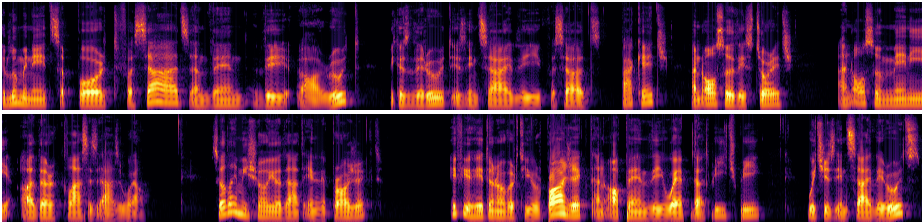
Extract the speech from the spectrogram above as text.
illuminate support facades and then the uh, route because the route is inside the facades package and also the storage and also many other classes as well. So let me show you that in the project. If you head on over to your project and open the web.php, which is inside the routes,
